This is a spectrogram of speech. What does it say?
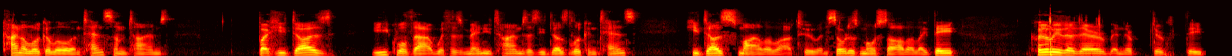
kind of look a little intense sometimes, but he does equal that with as many times as he does look intense. He does smile a lot too, and so does Mo Salah. Like they clearly they're there and they're, they're they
